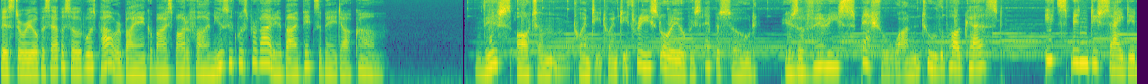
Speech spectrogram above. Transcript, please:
This Story Opus episode was powered by Anchor by Spotify. Music was provided by Pixabay.com. This autumn 2023 Story Opus episode is a very special one to the podcast. It's been decided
